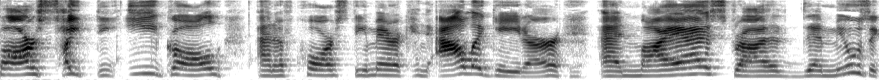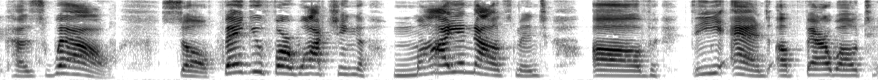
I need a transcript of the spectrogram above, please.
Farsight the Eagle, and of course the American Alligator, and Maestra de Music as well. So thank you for watching my announcement of the end of Farewell to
